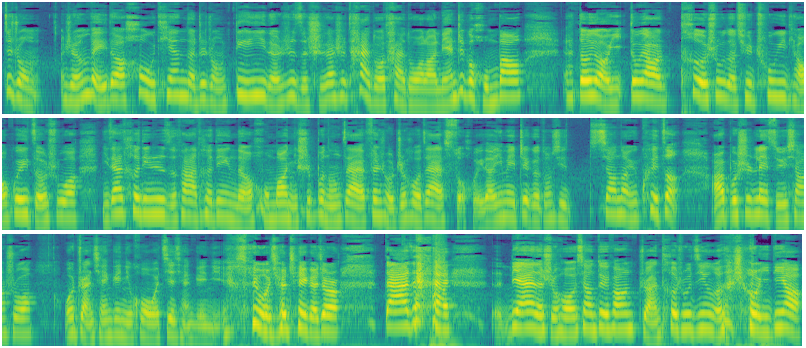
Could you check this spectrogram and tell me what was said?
这种人为的后天的这种定义的日子实在是太多太多了，连这个红包都有一都要特殊的去出一条规则，说你在特定日子发特定的红包，你是不能在分手之后再索回的，因为这个东西相当于馈赠，而不是类似于像说我转钱给你或我借钱给你。所以我觉得这个就是大家在恋爱的时候向对方转特殊金额的时候，一定要。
